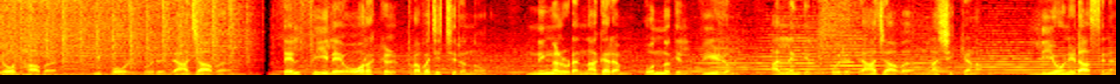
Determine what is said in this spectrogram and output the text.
യോദ്ധാവ് ഇപ്പോൾ ഒരു രാജാവ് ഡൽഫിയിലെ ഓറക്കിൾ പ്രവചിച്ചിരുന്നു നിങ്ങളുടെ നഗരം ഒന്നുകിൽ വീഴും അല്ലെങ്കിൽ ഒരു രാജാവ് നശിക്കണം. ലിയോണിഡാസിന്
